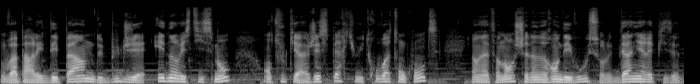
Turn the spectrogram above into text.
On va parler d'épargne, de budget et d'investissement. En tout cas, j'espère que tu y trouveras ton compte. Et en attendant, je te donne rendez-vous sur le dernier épisode.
